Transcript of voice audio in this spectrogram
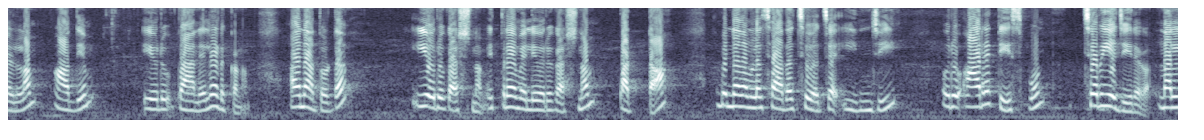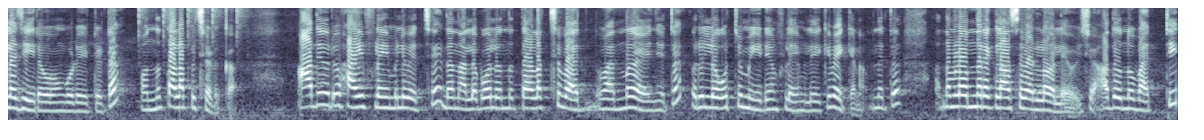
വെള്ളം ആദ്യം ഈ ഒരു പാനിൽ എടുക്കണം. അതിനകത്തോട്ട് ഈ ഒരു കഷ്ണം ഇത്രയും വലിയൊരു കഷ്ണം പട്ട. പിന്നെ നമ്മൾ ചതച്ച് വെച്ച ഇഞ്ചി ഒരു അര ടീസ്പൂൺ ചെറിയ ജീരകം നല്ല ജീരകവും കൂടി ഇട്ടിട്ട് ഒന്ന് തിളപ്പിച്ചെടുക്കുക. ആദ്യം ഒരു ഹൈ ഫ്ലെയിമിൽ വെച്ച് ഇത് നല്ലപോലെ ഒന്ന് തിളച്ച് വന്നു കഴിഞ്ഞിട്ട് ഒരു ലോ ടു മീഡിയം ഫ്ലെയിമിലേക്ക് വെക്കണം. എന്നിട്ട് നമ്മൾ ഒന്നര ഗ്ലാസ് വെള്ളമല്ലേ ഒഴിച്ച് അതൊന്ന് വറ്റി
